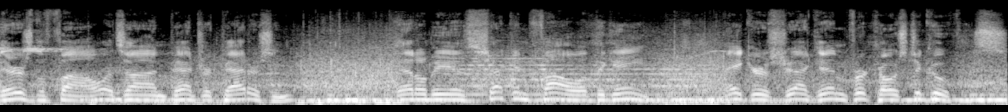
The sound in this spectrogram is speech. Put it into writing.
There's the foul. It's on Patrick Patterson. That'll be his second foul of the game. Akers checked in for Kosta Koufos.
